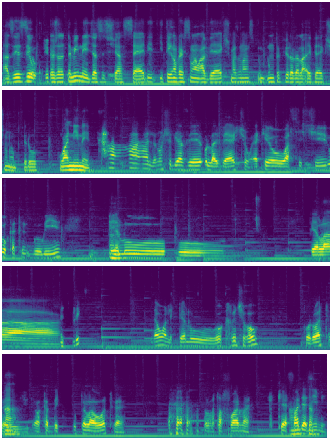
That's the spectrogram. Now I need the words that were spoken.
Às vezes eu, eu já terminei de assistir a série e tem uma versão live action, mas eu não, não prefiro a live action, não. Prefiro o anime. Caralho, eu não cheguei a ver o live action. É que eu assisti o Kakiguri pelo. Uhum. O, pela. Netflix? Não, ali pelo Crunchyroll. Por outra. Ah. Eu, eu acabei pela outra. plataforma que é só ah, de tá. anime.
